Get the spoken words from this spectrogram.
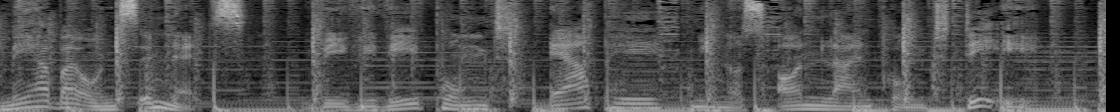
Mehr bei uns im Netz www.rp-online.de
